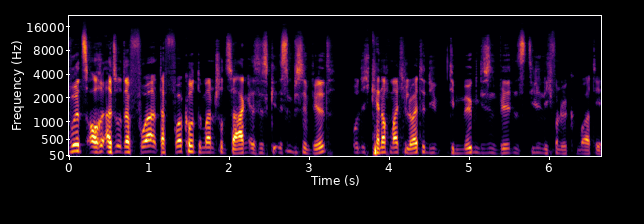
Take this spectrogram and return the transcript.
wurde es auch, also davor, davor konnte man schon sagen, es ist, ist ein bisschen wild. Und ich kenne auch manche Leute, die, die mögen diesen wilden Stil nicht von Rick Morty.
